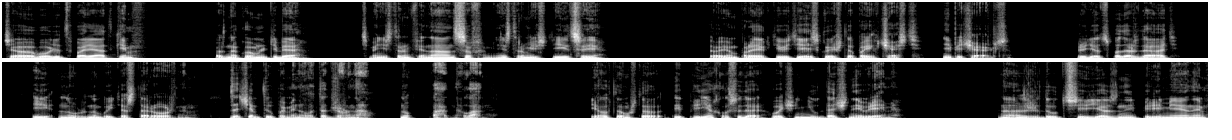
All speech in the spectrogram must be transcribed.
«Все будет в порядке. Познакомлю тебя с министром финансов, министром юстиции. В твоем проекте ведь есть кое-что по их части. Не печалься. Придется подождать. И нужно быть осторожным. Зачем ты упомянул этот журнал? Ну, ладно, ладно. Дело в том, что ты приехал сюда в очень неудачное время. Нас ждут серьезные перемены.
